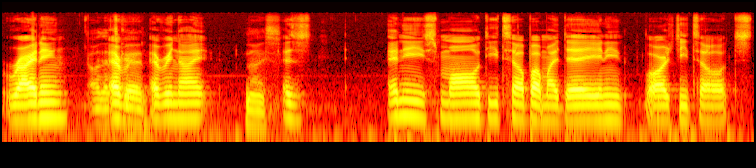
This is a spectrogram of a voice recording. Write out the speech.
writing Oh, that's every good. every night. Nice. Is any small detail about my day, any large detail, just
